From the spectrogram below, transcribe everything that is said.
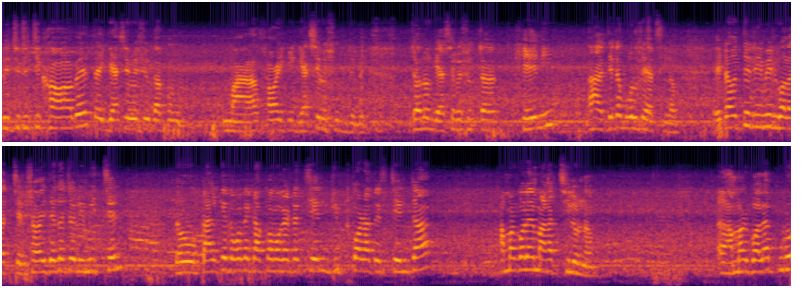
লুচি টুচি খাওয়া হবে, তাই গ্যাসের ওষুধ এখন মা সবাইকে গ্যাসের ওষুধ দেবে। চলো গ্যাসের ওষুধটা খেয়ে নিই হ্যাঁ যেটা বলতে যাচ্ছিলাম, এটা হচ্ছে রিমির গলার চেন সবাই দেখেছ রিমির চেন তো কালকে তোমাদের কাকু আমাকে একটা চেন গিফট করাতে চেনটা আমার গলায় মানাচ্ছিল না। আমার গলায় পুরো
